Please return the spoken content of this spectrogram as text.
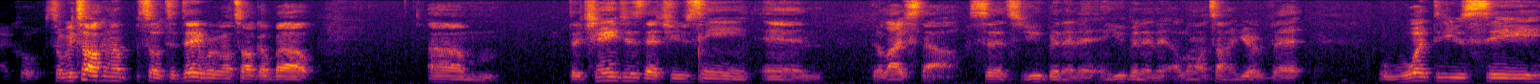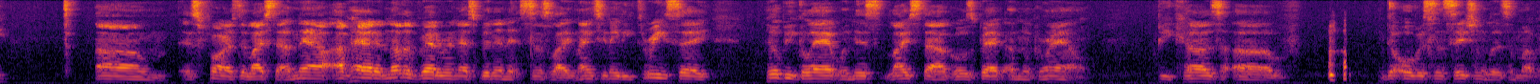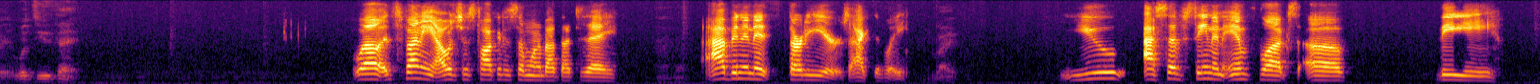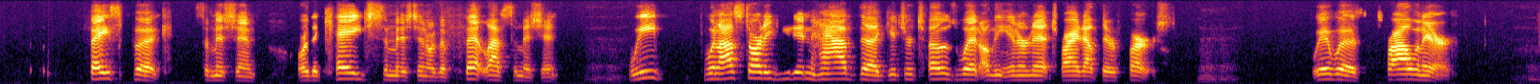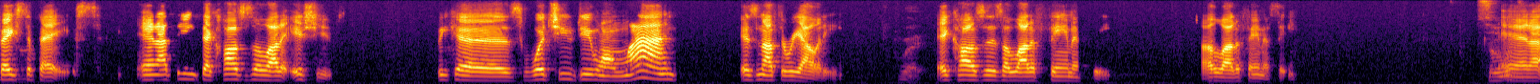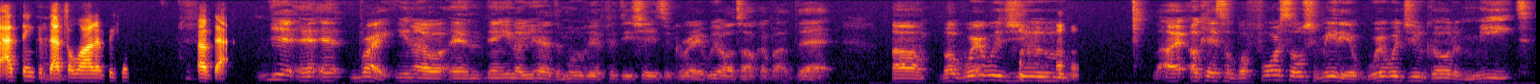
right, cool. So we're talking. So today we're going to talk about um, the changes that you've seen in the lifestyle since you've been in it, and you've been in it a long time. You're a vet. What do you see um, as far as the lifestyle? Now, I've had another veteran that's been in it since like 1983 say he'll be glad when this lifestyle goes back underground because of the over sensationalism of it. What do you think? Well, it's funny. I was just talking to someone about that today. Mm-hmm. I've been in it 30 years actively. Right. You, I have seen an influx of the Facebook submission or the cage submission or the FetLife submission. Mm-hmm. We, when I started, you didn't have the get your toes wet on the internet, try it out there 1st mm-hmm. It was trial and error, face to face. And I think that causes a lot of issues because what you do online is not the reality. Right. It causes a lot of fantasy, a lot of fantasy, So and I, I think that mm-hmm. that's a lot of because of that. Yeah, and, and, right. You know, and then you know you had the movie Fifty Shades of Grey. We all talk about that. Um, but where would you? I, okay, so before social media, where would you go to meet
